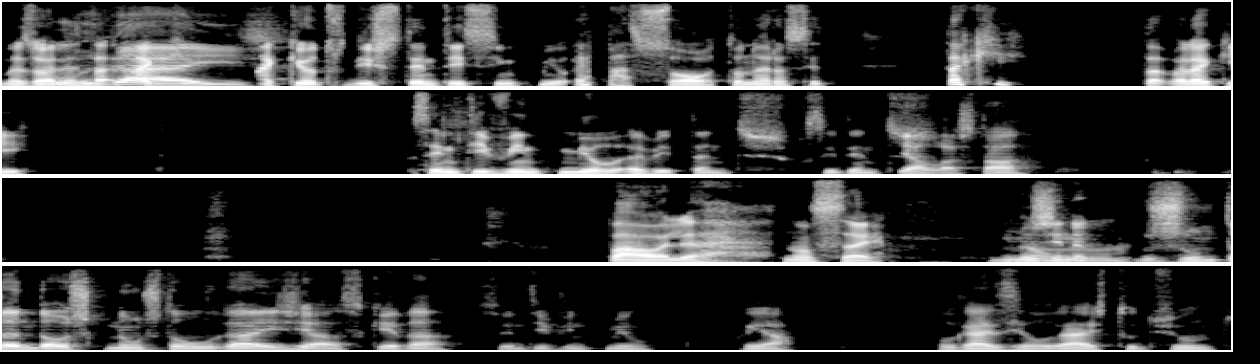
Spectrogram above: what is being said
Mas olha, está aqui, Legais. tá aqui outro diz 75 mil. É pá, só. Então não era. Está aqui. Tá- olha aqui. 120 mil habitantes residentes. Já lá está. Pá, olha, não sei. Imagina, Não- juntando aos que não estão legais, já se que dá 120 mil. Yeah. Legais e ilegais, tudo junto.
